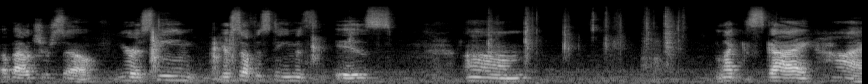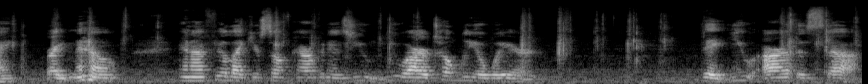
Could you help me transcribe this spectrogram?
about yourself. Your esteem, your self-esteem is, is um, like sky high right now. And I feel like your self-confidence, you, you are totally aware that you are the stuff.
